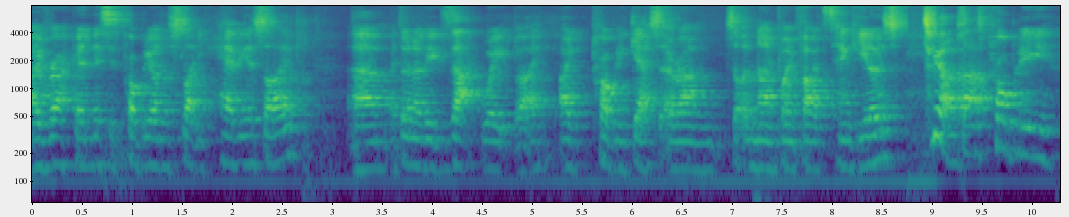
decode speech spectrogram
I reckon this is probably on the slightly heavier side. Um, I don't know the exact weight, but I, I'd probably guess around sort of 9.5 to 10 kilos. To be honest, that's probably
